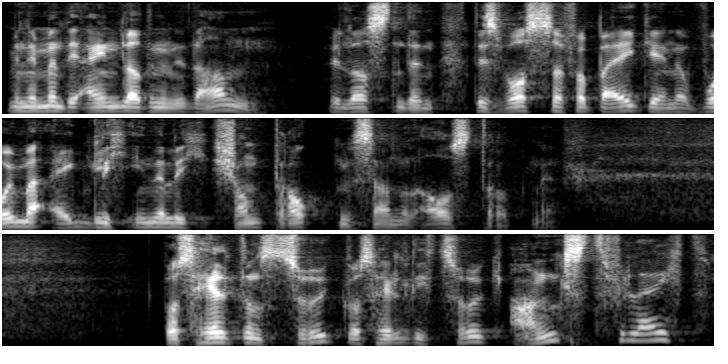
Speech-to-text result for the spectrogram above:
Wir nehmen die Einladung nicht an. Wir lassen den, das Wasser vorbeigehen, obwohl wir eigentlich innerlich schon trocken sind und austrocknen. Was hält uns zurück? Was hält dich zurück? Angst vielleicht?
